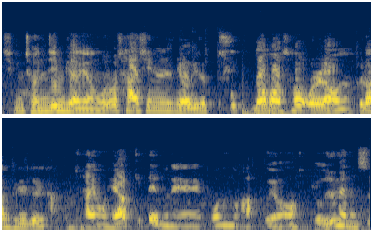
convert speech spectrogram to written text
지금 전진 병영으로 사신을 여기서 툭 넘어서 올라오는 그런 빌드를 가끔 사용해왔기 때문에 보는 것 같고요. 요즘에는 쓰,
